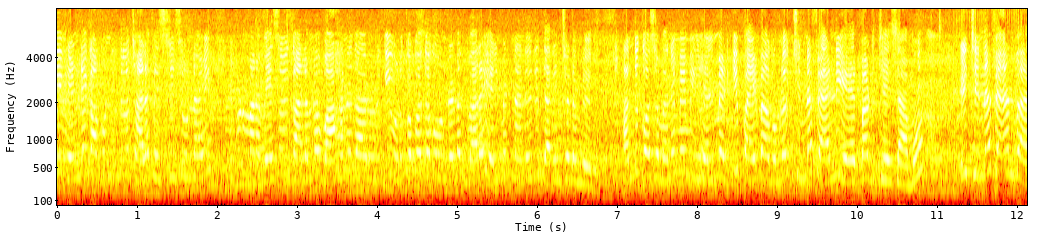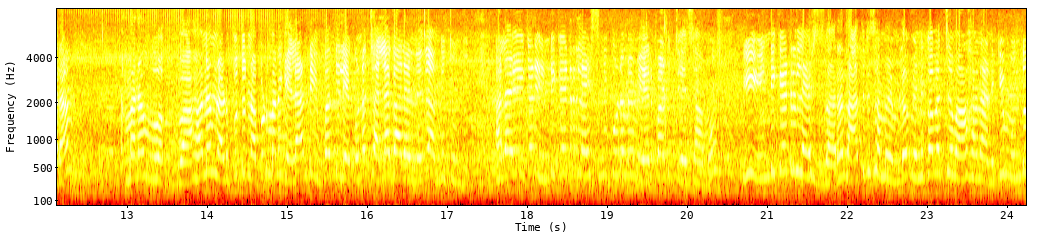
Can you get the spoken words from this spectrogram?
ఈ రెండే కాకుండా ఇందులో చాలా ఫెసిలిటీస్ ఉన్నాయి. ఇప్పుడు మన వేసవి కాలంలో వాహనదారుడికి ఉడకపోతగా ఉండడం ద్వారా హెల్మెట్ అనేది ధరించడం లేదు. అందుకోసమని మేము ఈ హెల్మెట్కి పై భాగంలో చిన్న ఫ్యాన్ని ఏర్పాటు చేశాము. ఈ చిన్న ఫ్యాన్ ద్వారా మనం వాహనం నడుపుతున్నప్పుడు మనకి ఎలాంటి ఇబ్బంది లేకుండా చల్లగాలి అనేది అందుతుంది. అలాగే ఇక్కడ ఇండికేటర్ లైట్స్ని ఏర్పాటు చేశాము. ఈ ఇండికేటర్ లైట్స్ ద్వారా రాత్రి సమయంలో వెనుక వచ్చే వాహనానికి ముందు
